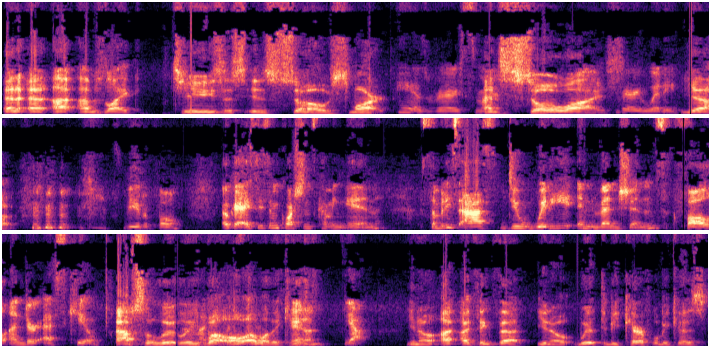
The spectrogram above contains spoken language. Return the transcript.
and, and I, I was like, Jesus is so smart He is very smart. and so wise. very witty. Yeah. It's beautiful. Okay, I see some questions coming in. Somebody's asked, do witty inventions fall under SQ? Absolutely. Well, oh, oh, well, they can. Yeah. You know, I, I think that you know we have to be careful because,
